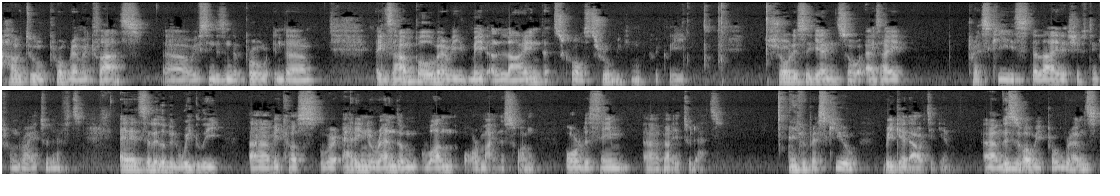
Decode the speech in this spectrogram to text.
how to program a class. Uh, we've seen this in the pro in the example where we made a line that scrolls through. We can quickly show this again. So as I press keys, the line is shifting from right to left and it's a little bit wiggly uh, because we're adding a random 1 or minus 1 or the same uh, value to that. And if we press Q, we get out again. Um, this is what we programmed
